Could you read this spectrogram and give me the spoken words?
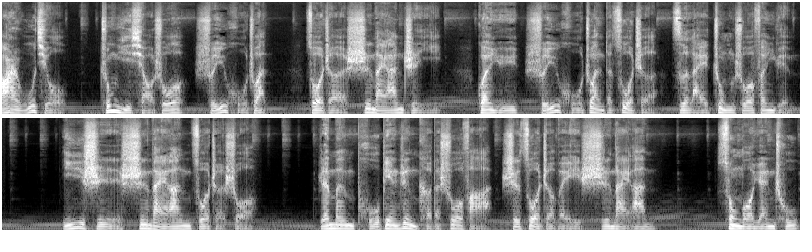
二五九中译小说《水浒传》，作者施耐庵质疑。关于《水浒传》的作者，自来众说纷纭。一是施耐庵作者说，人们普遍认可的说法是作者为施耐庵。宋末元初，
